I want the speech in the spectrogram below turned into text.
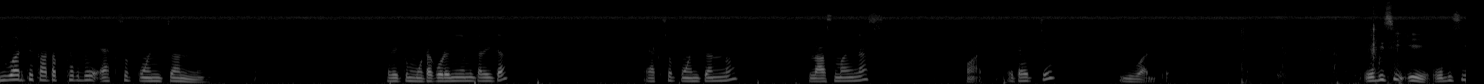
ইউআরদের কাট অফ থাকবে একশো পঞ্চান্ন। একটু মোটা করে নিই আমি গাড়িটা। একশো পঞ্চান্ন প্লাস মাইনাস পাঁচ, এটা হচ্ছে ইউআরদের OBC A OBC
